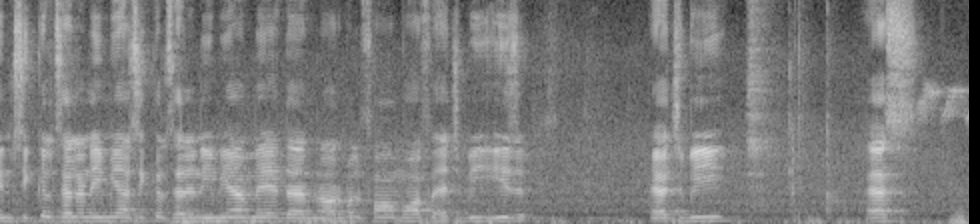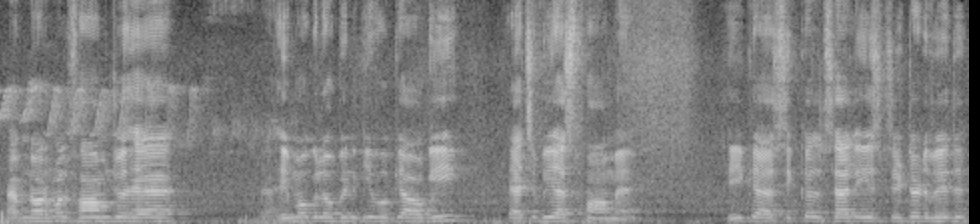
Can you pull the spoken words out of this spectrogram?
In sickle cell anaemia sickle cell anaemia में the normal form of H B is H B S अब नॉर्मल फार्म जो है हीमोग्लोबिन की वो क्या होगी? एच बी एस फार्म है। ठीक है sickle cell is treated with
